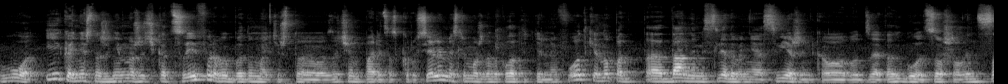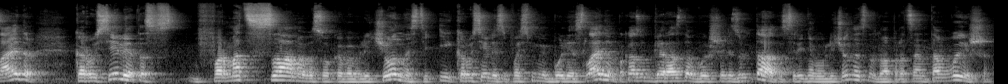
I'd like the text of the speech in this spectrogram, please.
Вот. И, конечно же, немножечко цифр. Вы подумаете, что зачем париться с каруселями, если можно выкладывать отдельные фотки. Но под а, данными исследования свеженького вот за этот год Social Insider, карусели это формат самой высокой вовлеченности. И карусели с 8 и более слайдами показывают гораздо выше результаты. Средняя вовлеченность на 2% выше.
